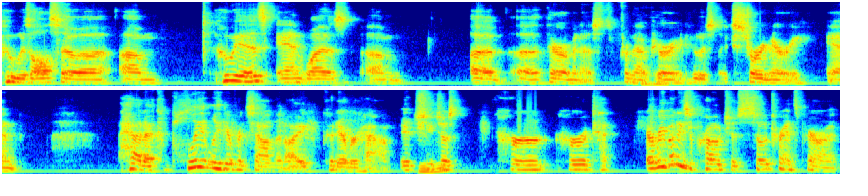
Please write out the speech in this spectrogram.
Who was also a, um, who is and was um, a, a thereminist from that Okay. period, who was extraordinary and had a completely different sound than I could ever have. It she Mhm. just her her everybody's approach is so transparent.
